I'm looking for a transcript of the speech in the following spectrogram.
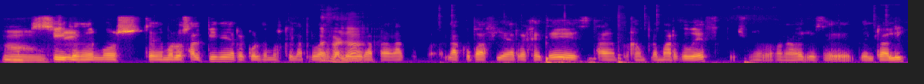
Mm, Sí, sí. tenemos, tenemos los Alpine, recordemos que la prueba Es verdad. era para la Copa, la Copa FIA RGT, está por ejemplo Marduez, que es uno de los ganadores de- del rally,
